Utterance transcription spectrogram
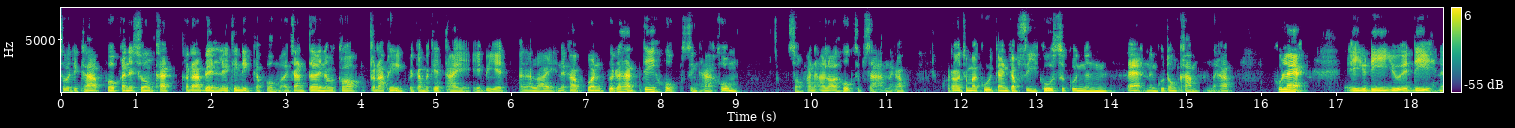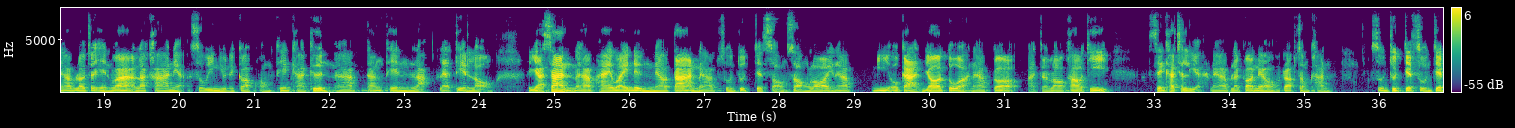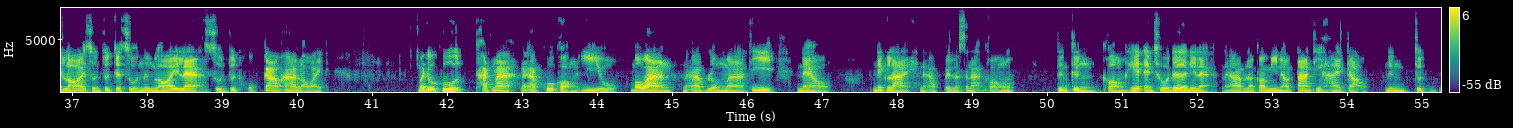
สวัสดีครับ พบกันในช่วงคัดกราฟเด่นเลขเทคนิคกับผมอาจารย์เต้ยนวิเคราะห์กราฟเทคนิคประจำประเทศไทย ABS Analyze นะครับ วันพฤหัสที่ 6 สิงหาคม 2563 นะครับ เราจะมาคุยกันกับ 4 คู่สกุลเงินและ 1 คู่ทองคำนะครับ คู่แรก AUD USD นะครับ เราจะเห็นว่าราคาเนี่ยสวิงอยู่ในกรอบของเทรนขาขึ้นนะครับ ทั้งเทรนหลักและเทรนรอง ระยะสั้นนะครับ ให้ไว้ 1 แนวต้านนะครับ 0.72200 นะครับ มีโอกาสย่อตัวนะครับ ก็อาจจะรอเข้าที่เส้นค่าเฉลี่ยนะครับ แล้วก็แนวรับสำคัญ 0.70700 0.70100 และ 0.69500 มาดูคู่ถัดมานะครับ คู่ของ EU เมื่อวานนะครับ ลงมาที่แนว neckline นะครับ เป็นลักษณะของกึ่งกึ่งๆของ head and shoulder นี่แหละนะครับ แล้วก็มีแนวต้านที่ high เก่า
